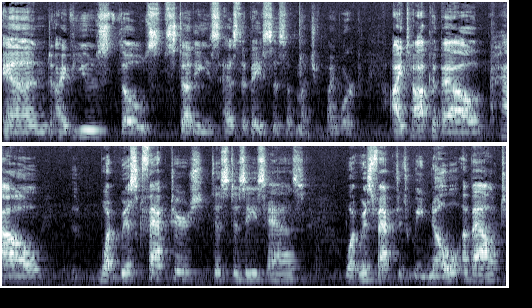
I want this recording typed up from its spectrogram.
And I've used those studies as the basis of much of my work. I talk about how, what risk factors this disease has, what risk factors we know about.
